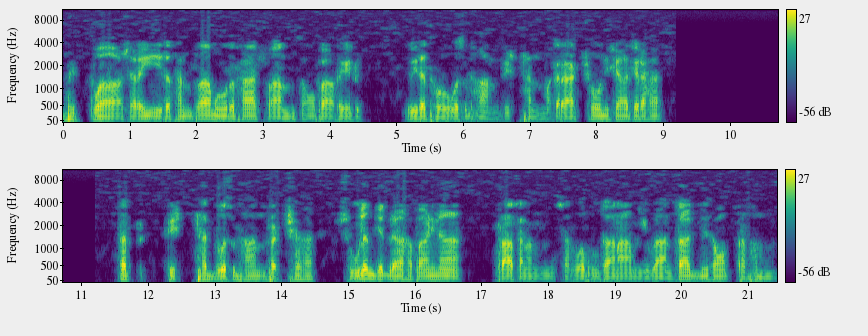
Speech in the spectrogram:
भित्त्वा शरैरथम् रामो रथाश्वान् समपातयत् विरथो वसुधाम् तिष्ठन्मकराक्षो निशाचरः। तत् तिष्ठद्वसुधान् रक्षः शूलम् जग्राहपाणिना प्रासनम् सर्वभूतानाम् युगान्ताग्निसमप्रभम्।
